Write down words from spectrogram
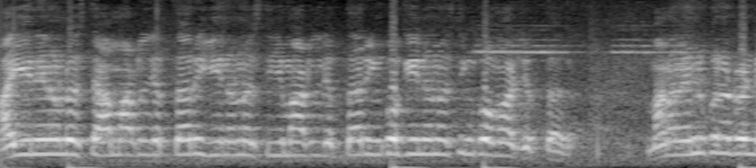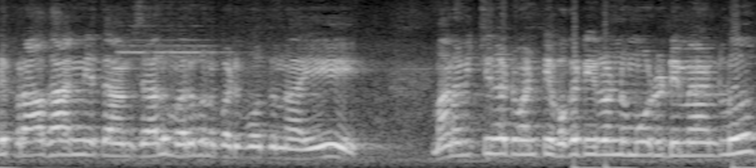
ఆ ఈయనలో వస్తే ఆ మాటలు చెప్తారు ఈ వస్తే ఈ మాటలు చెప్తారు ఇంకొక ఈయనలో వస్తే ఇంకో మాట చెప్తారు. మనం ఎన్నుకున్నటువంటి ప్రాధాన్యత అంశాలు మరుగున పడిపోతున్నాయి. మనం ఇచ్చినటువంటి ఒకటి రెండు మూడు డిమాండ్లు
